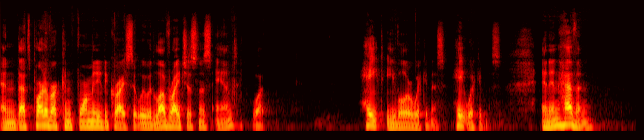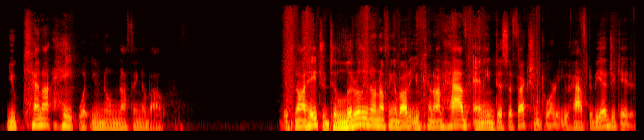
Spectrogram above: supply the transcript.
And that's part of our conformity to Christ, that we would love righteousness and what? Hate evil or wickedness. Hate wickedness. And in heaven, you cannot hate what you know nothing about. It's not hatred. To literally know nothing about it, you cannot have any disaffection toward it. You have to be educated.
